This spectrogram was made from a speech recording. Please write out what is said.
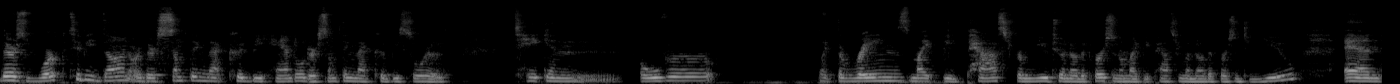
there's work to be done or there's something that could be handled or something that could be sort of taken over. Like the reins might be passed from you to another person or might be passed from another person to you and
